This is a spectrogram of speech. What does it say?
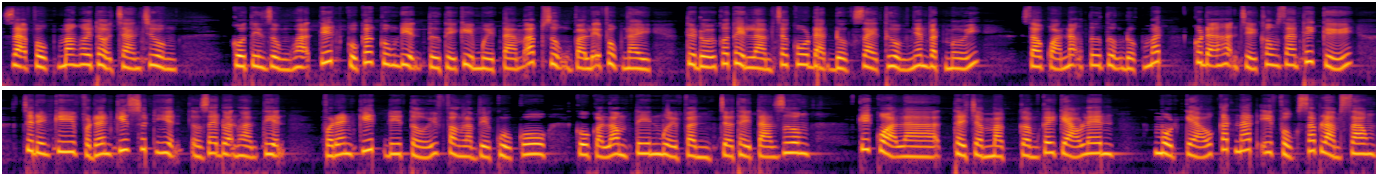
dạ phục mang hơi thở chán trường. Cô tin dùng họa tiết của các cung điện từ thế kỷ 18 áp dụng vào lễ phục này tuyệt đối có thể làm cho cô đạt được giải thưởng nhân vật mới. Do quá nặng tư tưởng được mất, cô đã hạn chế không gian thiết kế. Cho đến khi Frankit xuất hiện ở giai đoạn hoàn thiện, Frankit đi tới phòng làm việc của cô, cô có lòng tin 10 phần chờ thầy tán dương. Kết quả là thầy trầm mặc cầm cây kéo lên, một kéo cắt nát y phục sắp làm xong.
